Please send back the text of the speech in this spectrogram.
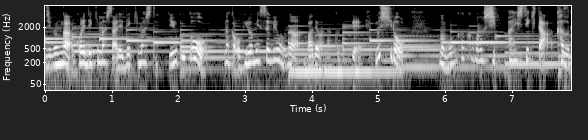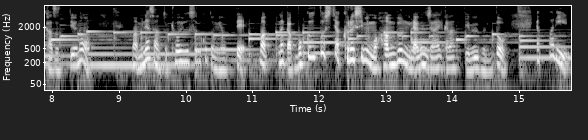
自分がこれできました、あれできましたっていうことを、なんかお披露目するような場ではなくって、むしろ、まあ、僕がこの失敗してきた数々っていうのを、まあ、皆さんと共有することによって、まあ、なんか僕としては苦しみも半分になるんじゃないかなっていう部分と、やっぱり、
